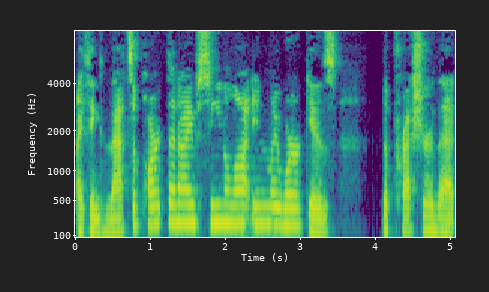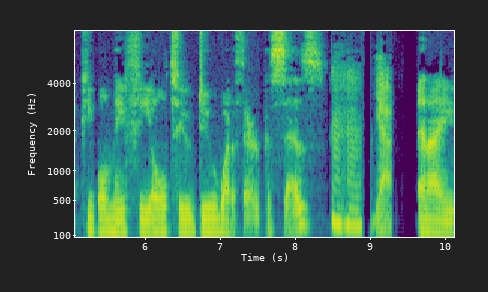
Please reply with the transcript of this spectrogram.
I think that's a part that I've seen a lot in my work is the pressure that people may feel to do what a therapist says. Mm-hmm. Yeah. And I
